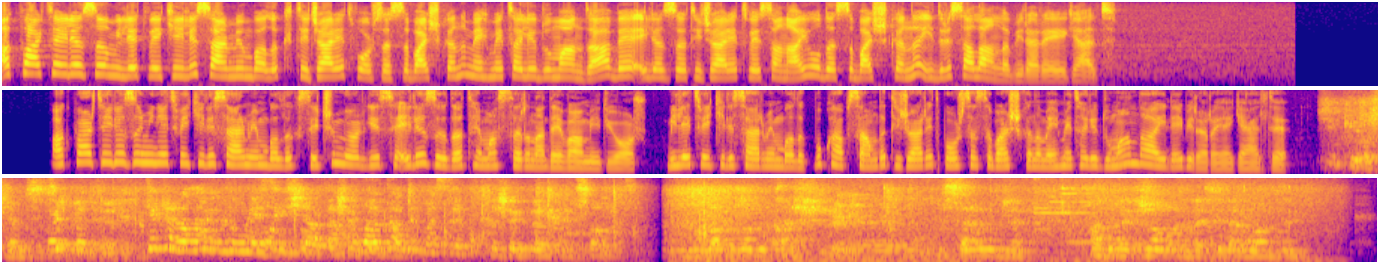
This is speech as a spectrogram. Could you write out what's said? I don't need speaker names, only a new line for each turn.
AK Parti Elazığ Milletvekili Sermin Balık, Ticaret Borsası Başkanı Mehmet Ali Dumanda ve Elazığ Ticaret ve Sanayi Odası Başkanı İdris Alan'la bir araya geldi.
AK Parti Elazığ Milletvekili Sermin Balık seçim bölgesi Elazığ'da temaslarına devam ediyor. Milletvekili Sermin Balık bu kapsamda Ticaret Borsası Başkanı Mehmet Ali Dumandağ ile bir araya geldi.
Hoş geldiniz.
Hoş bulduk. Tekrar Allah uğurlu etsin inşallah. Allah utandırmasın.
Teşekkür ederim. Sağ olasın. Burada burada birkaç e, bir sene önce Adile Çınar vardı, Vesiler vardı.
